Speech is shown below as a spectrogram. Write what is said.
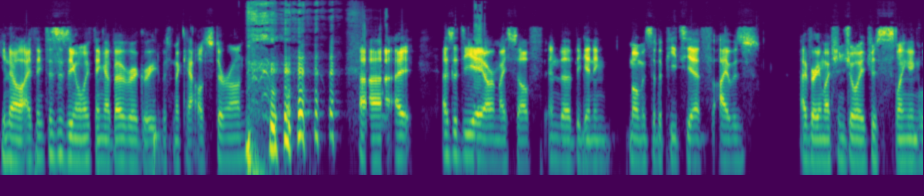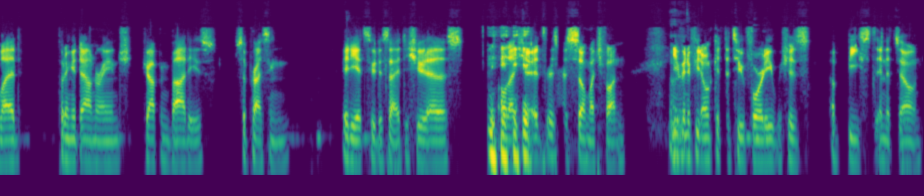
You know, I think this is the only thing I've ever agreed with McAllister on. Uh, I, as a DAR myself, in the beginning moments of the PTF, I was, I very much enjoyed just slinging lead, putting it down range, dropping bodies, suppressing idiots who decide to shoot at us. All that shit. It's, it's just so much fun. Oh, Even yeah. if you don't get the 240, which is a beast in its own.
